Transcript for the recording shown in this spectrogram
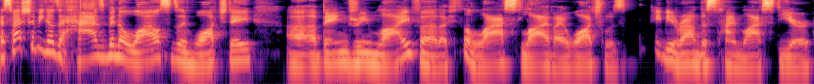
especially because it has been a while since I've watched a uh, a Bang Dream live. Uh, I think the last live I watched was maybe around this time last year.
